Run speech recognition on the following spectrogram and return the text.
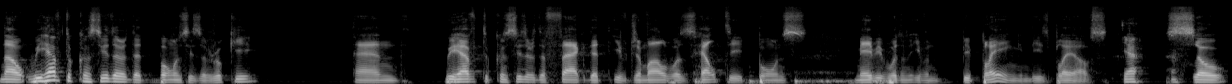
Now we have to consider that Bones is a rookie, and we have to consider the fact that if Jamal was healthy, Bones maybe wouldn't even be playing in these playoffs. Yeah. So,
